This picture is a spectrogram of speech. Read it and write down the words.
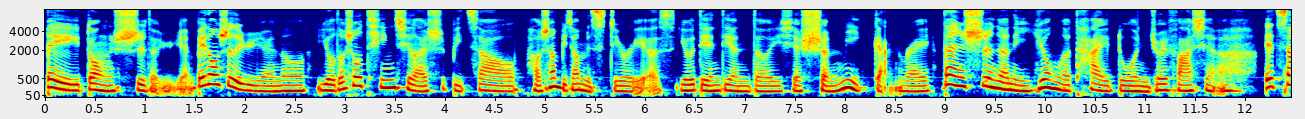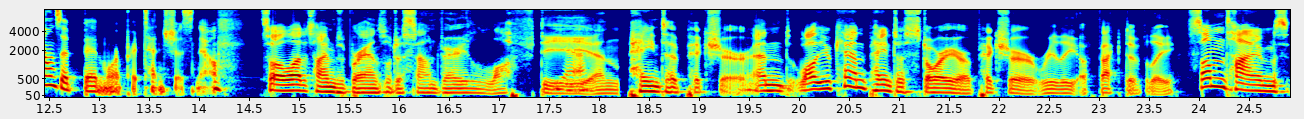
被动式的语言。被动式的语言呢，有的时候听起来是比较好像比较 mysterious，有一点点的一些神秘感，right？但是呢，你用了太多，你就会发现啊，it sounds a bit more pretentious now。 So a lot of times brands will just sound very lofty Yeah. and paint a picture. And while you can paint a story or a picture really effectively, sometimes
